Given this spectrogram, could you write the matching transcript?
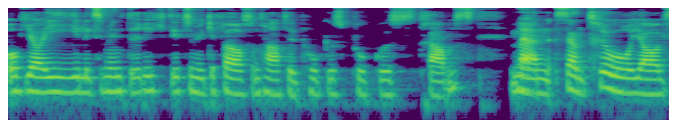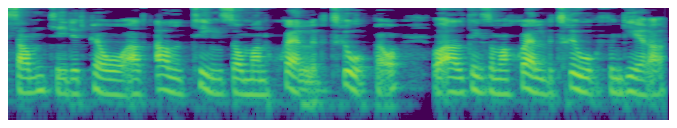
Och jag är liksom inte riktigt så mycket för sånt här typ hokus pokus trams. Men sen tror jag samtidigt på att allting som man själv tror på och allting som man själv tror fungerar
